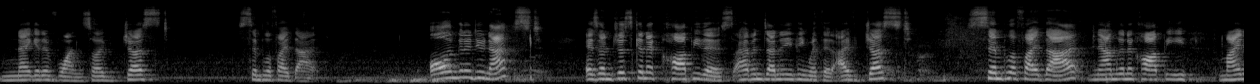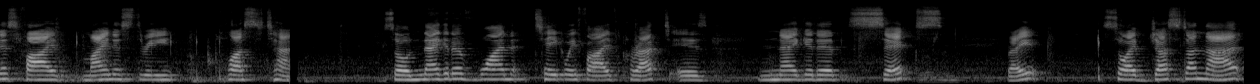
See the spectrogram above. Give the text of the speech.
negative 1. So I've just simplified that. All I'm going to do next is I'm just going to copy this. I haven't done anything with it. I've just simplified that. Now I'm going to copy minus 5, minus 3, plus 10. So negative 1 take away 5, correct, is negative 6, right? So I've just done that.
